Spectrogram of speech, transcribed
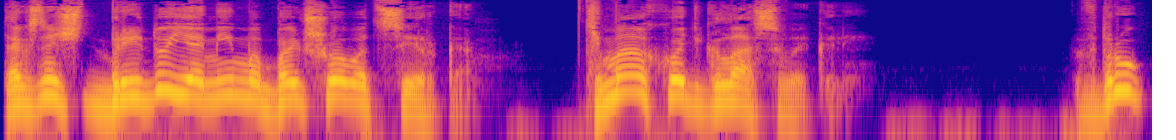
Так значит, бреду я мимо большого цирка. Тьма хоть глаз выколи. Вдруг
